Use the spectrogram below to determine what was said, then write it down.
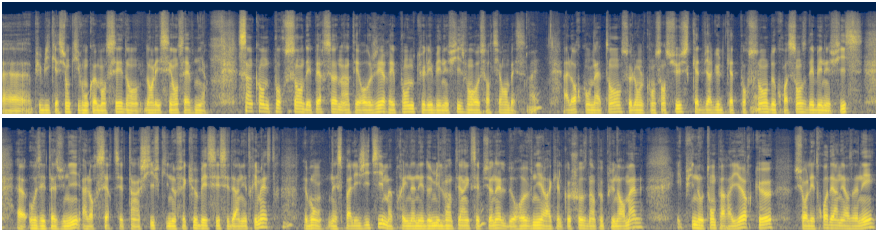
euh, publications qui vont commencer dans, les séances à venir. 50% des personnes interrogées répondent que les bénéfices vont ressortir en baisse, alors qu'on attend, selon le consensus, 4,4% de croissance des bénéfices euh, aux États-Unis. Alors certes, c'est un chiffre qui ne fait que baisser ces derniers trimestres, mais bon, n'est-ce pas légitime, après une année 2021 exceptionnelle, de revenir à quelque chose d'un peu plus normal Et puis notons par ailleurs que sur les trois dernières années,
